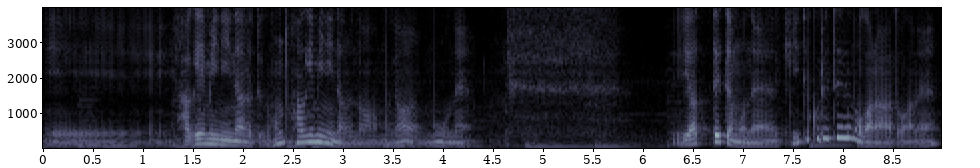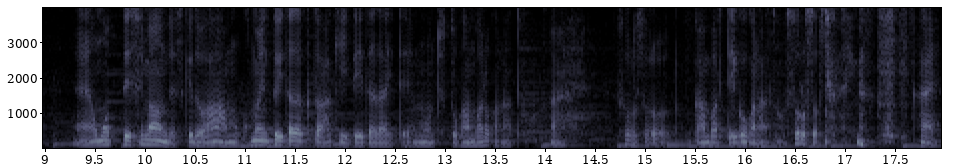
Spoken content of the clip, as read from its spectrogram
えー、励みになるというか本当励みになるな。もうやもうね。やっててもね聞いてくれてるのかなとかね、えー、思ってしまうんですけどああもうコメントいただくとあ聞いていただいてもうちょっと頑張ろうかなと、はい、そろそろ頑張っていこうかなと。そろそろじゃないな。はい、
